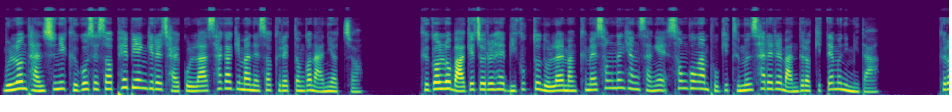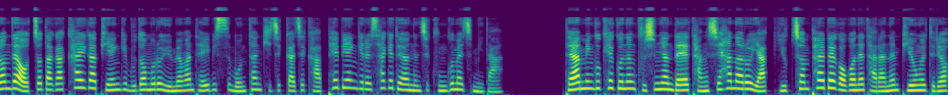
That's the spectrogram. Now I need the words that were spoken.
물론 단순히 그곳에서 폐비행기를 잘 골라 사가기만 해서 그랬던 건 아니었죠. 그걸로 마개조를 해 미국도 놀랄 만큼의 성능 향상에 성공한 보기 드문 사례를 만들었기 때문입니다. 그런데 어쩌다가 카이가 비행기 무덤으로 유명한 데이비스 몬탄 기지까지 가 폐비행기를 사게 되었는지 궁금해집니다. 대한민국 해군은 90년대에 당시 한화로 약 6,800억 원에 달하는 비용을 들여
